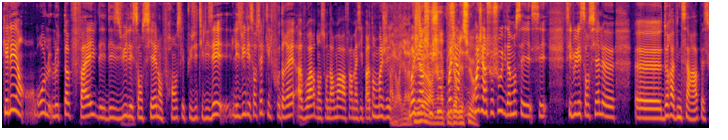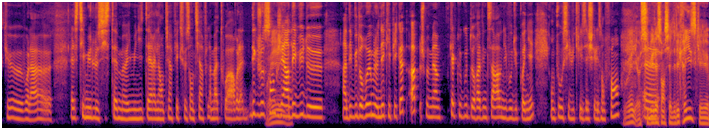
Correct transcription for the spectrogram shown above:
quel est en en gros le, le top 5 des, des huiles essentielles en France les plus utilisées Les huiles essentielles qu'il faudrait avoir dans son armoire à pharmacie? Par exemple, moi j'ai un en chouchou. Moi, j'ai un, chouchou, évidemment, c'est, l'huile essentielle euh, euh, de Ravinsara parce que voilà, elle stimule le système immunitaire, elle est anti-infectieuse, anti-inflammatoire. Voilà. Dès que je sens Oui. que j'ai un début de, un début de rhume, le nez qui picote, hop, je me mets quelques gouttes de Ravinsara au niveau du poignet. On peut aussi l'utiliser chez les enfants. Oui, il y a aussi l'huile essentielle d'électrise qui est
